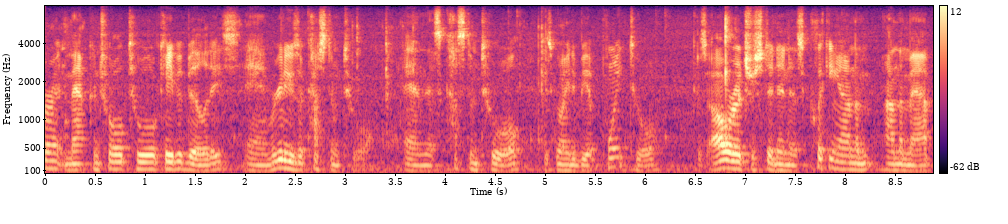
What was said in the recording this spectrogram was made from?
current map control tool capabilities and we're going to use a custom tool and this custom tool is going to be a point tool because all we're interested in is clicking on the, on the map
